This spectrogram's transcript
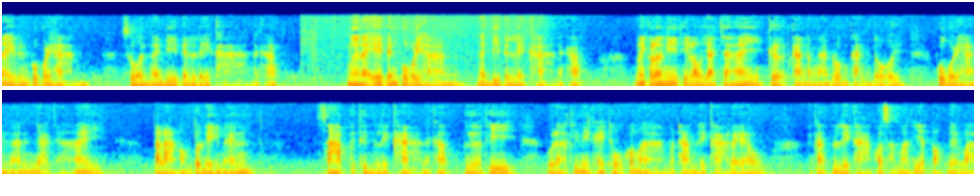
นาย A เป็นผู้บริหาร ส่วนนาย B เป็นเลขานะครับ เมื่อนาย A เป็นผู้บริหารนาย B เป็นเลขานะครับ ในกรณีที่เราอยากจะให้เกิดการทำงานร่วมกันโดย ผู้บริหารนั้นอยากจะให้ตารางของตนเองนั้น ทราบไปถึงเลขานะครับ เพื่อที่เวลาที่มีใครโทรเข้ามามาถามเลขาแล้ว นะครับเลขาก็สามารถที่จะตอบได้ว่า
